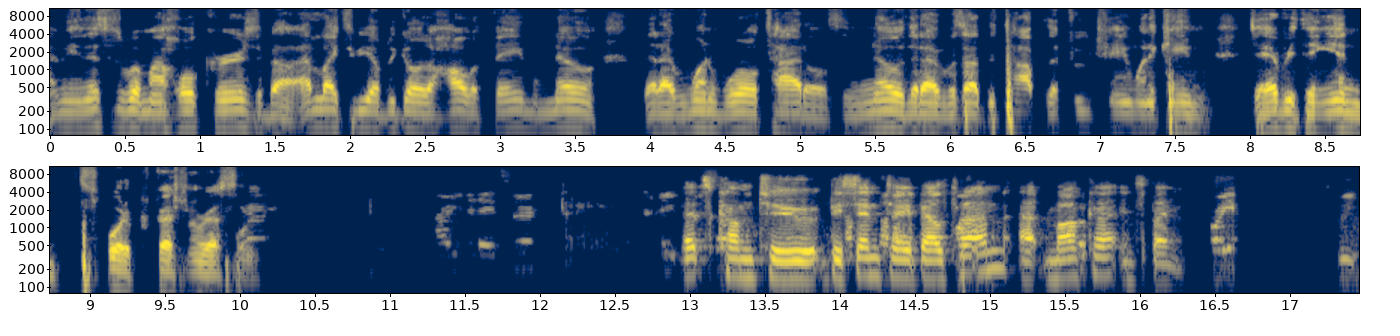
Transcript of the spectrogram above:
I mean, this is what my whole career is about. I'd like to be able to go to the Hall of Fame and know that I've won world titles and know that I was at the top of the food chain when it came to everything in the sport of professional wrestling. Let's come to Vicente Beltran at Marca in Spain. Sweet.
